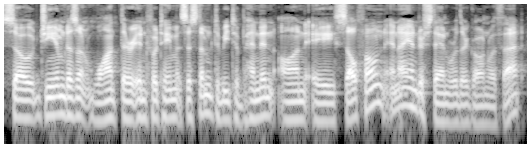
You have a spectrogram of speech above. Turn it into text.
So GM doesn't want their infotainment system to be dependent on a cell phone, and I understand where they're going with that.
